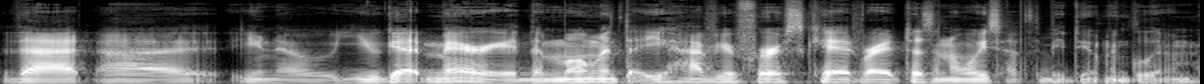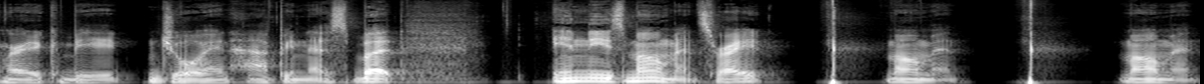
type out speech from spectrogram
that uh, you know you get married, the moment that you have your first kid, right? It doesn't always have to be doom and gloom, right? It can be joy and happiness, but in these moments, right? Moment, moment,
